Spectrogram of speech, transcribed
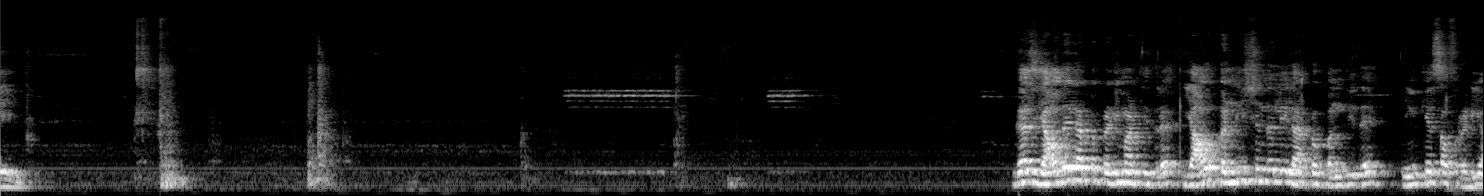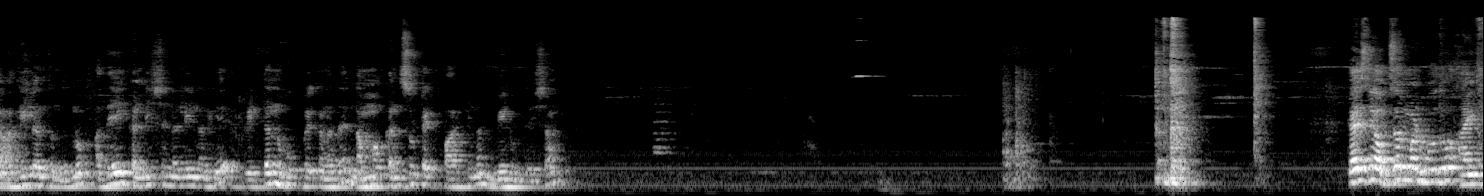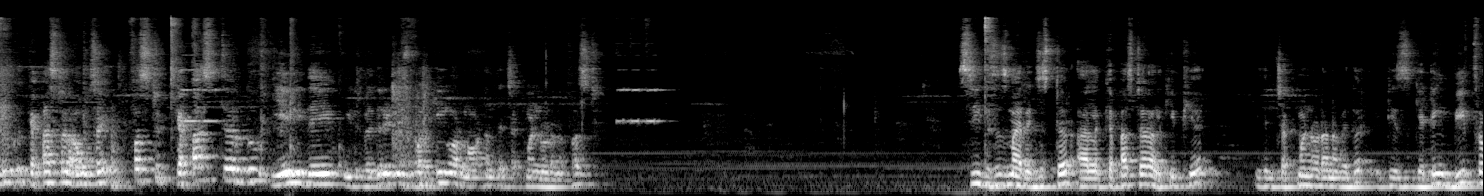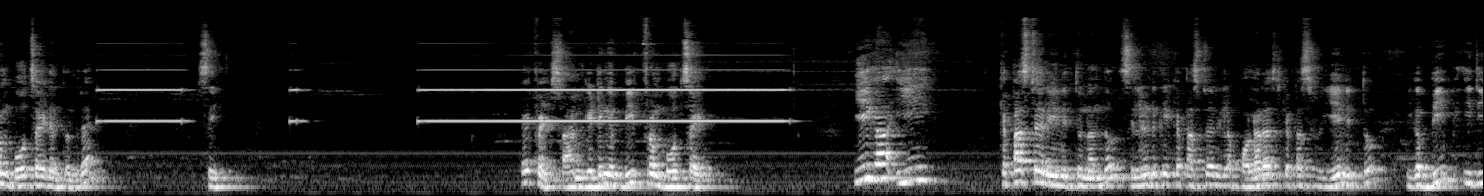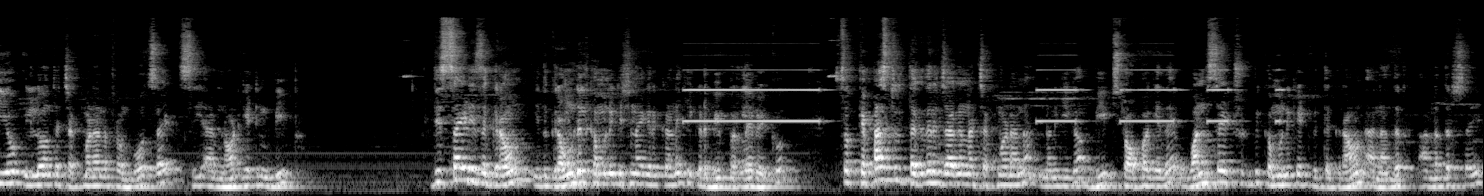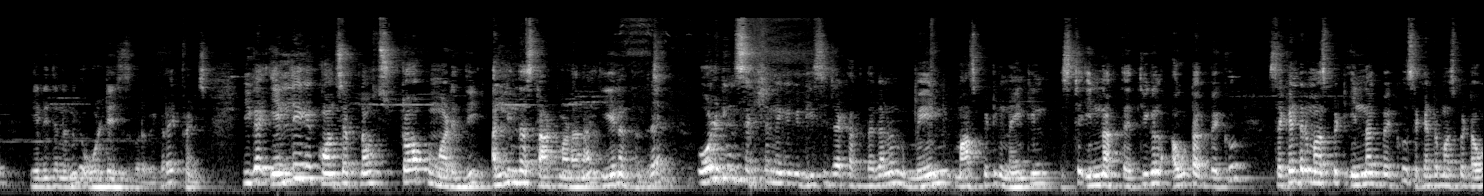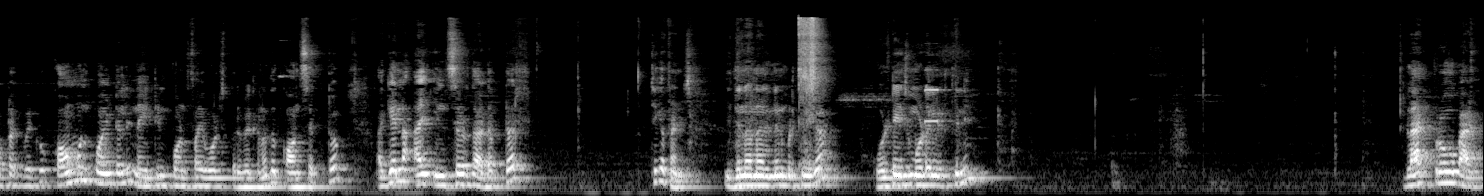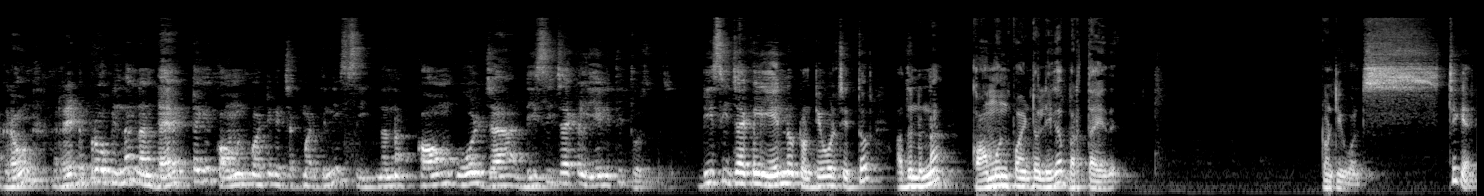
ಗೈಸ್ ಯಾವುದೇ ಲ್ಯಾಪ್ಟಾಪ್ ರೆಡಿ ಮಾಡ್ತಿದ್ರೆ ಯಾವ ಕಂಡೀಷನ್ ಅಲ್ಲಿ ಲ್ಯಾಪ್ಟಾಪ್ ಬಂದಿದೆ ಇನ್ ಕೇಸ್ ಆಫ್ ರೆಡಿ ಆಗಿಲ್ಲ ಅಂತಂದ್ರೂ ಅದೇ ಕಂಡೀಷನ್ ಅಲ್ಲಿ ನನಗೆ ರಿಟರ್ನ್ ಹೋಗ್ಬೇಕನ್ನೋದೇ ನಮ್ಮ ಕನ್ಸುಟೆಕ್ ಪಾರ್ಕಿನ ಮೇನ್ ಉದ್ದೇಶ. ಗೈಸ್ ನೀವು ಅಬ್ಸರ್ವ್ ಮಾಡಬಹುದು I took capacitor outside first ಕೆಪಾಸಿಟರ್ದು ಏನಿದೆ ಇದು whether it is working or not ಅಂತ ಚೆಕ್ ಮಾಡಿ ನೋಡೋಣ first see this is my resistor I'll capacitor, I'll keep here. ಇದನ್ನು ಚೆಕ್ ಮಾಡಿ ನೋಡೋಣ whether it is getting beep from both side ಅಂತಂದ್ರೆ see right friends I am getting a beep from both side ಈಗ ಈ capacitor ಏನಿತ್ತು ನಂದು? Cylindrical capacitor ಇಲ್ಲ polarised capacitor ಏನಿತ್ತು? ಈಗ ಬೀಪ್ ಇದೆಯೋ ಇಲ್ಲೋ ಅಂತ ಚೆಕ್ ಮಾಡೋಣ from both side see I am not getting beep this side is a ground ಇದು ಗ್ರೌಂಡಲ್ಲಿ ಕಮ್ಯುನಿಕೇಶನ್ ಆಗಿರೋ ಕಾರಣಕ್ಕೆ ಈ ಕಡೆ ಬೀಪ್ ಬರಲೇಬೇಕು. ಸೊ ಕೆಪಾಸಿಟಿ ತೆಗೆದಿರೋ ಜಾಗನ ಚೆಕ್ ಮಾಡೋಣ. ನನಗೀಗ ಬೀಪ್ ಸ್ಟಾಪ್ ಆಗಿದೆ. One side should be communicate with the ground and other another side ಏನಿದೆ ನನಗೆ ವೋಲ್ಟೇಜಸ್ ಬರಬೇಕು ರೈಟ್ ಫ್ರೆಂಡ್ಸ್ ಈಗ ಎಲ್ಲಿಗೆ ಕಾನ್ಸೆಪ್ಟ್ ನಾವು ಸ್ಟಾಪ್ ಮಾಡಿದ್ವಿ, ಅಲ್ಲಿಂದ ಸ್ಟಾರ್ಟ್ ಮಾಡೋಣ. ಏನಂತಂದರೆ ಸೆಕ್ಷನ್ ಈಗ ಡಿ ಸಿ ಜಾಕ್ ಹಾಕಿದಾಗ ನಾನು ಮೇನ್ ಮಾಸ್ಪೀಟಿಗೆ ನೈನ್ಟೀನ್ ಇಷ್ಟೇ ಇನ್ ಆಗ್ತಾ ಇತ್ತು. ಈಗ ಔಟ್ ಆಗಬೇಕು. ಸೆಕೆಂಡರಿ ಮಾಸ್ಪೀಟ್ ಇನ್ ಆಗಬೇಕು. ಸೆಕೆಂಡರಿ ಮಾಸ್ಪೀಟ್ ಔಟ್ ಆಗಬೇಕು. ಕಾಮನ್ ಪಾಯಿಂಟಲ್ಲಿ ನೈನ್ಟೀನ್ ಪಾಯಿಂಟ್ ಫೈವ್ ವೋಲ್ಟ್ಸ್ ಬರಬೇಕು ಅನ್ನೋದು concept again I insert the adapter okay friends ಇದನ್ನು ನಾನು ಏನೇನು ಬಿಡ್ತೀನಿ ಈಗ? ವೋಲ್ಟೇಜ್ ಮಾಡೆಲ್ ಇರ್ತೀನಿ black probe back ground red ಪ್ರೋಬಿಂದ ನಾನು ಡೈರೆಕ್ಟಾಗಿ ಕಾಮನ್ ಪಾಯಿಂಟಿಗೆ ಚೆಕ್ ಮಾಡ್ತೀನಿ. ಸಿ, ನನ್ನ ಕಾಮ್ ಓಲ್ಡ್ ಜಾ ಡಿ ಸಿ ಜಾಕಲ್ಲಿ ಏನಿತ್ತು ತೋರಿಸ್ತು ಡಿ ಸಿ ಜಾಕಲ್ಲಿ ಏನು ಟ್ವೆಂಟಿ ವೋಲ್ಟ್ಸ್ ಇತ್ತು, ಅದು ನನ್ನ ಕಾಮನ್ ಪಾಯಿಂಟಲ್ಲಿ ಈಗ ಬರ್ತಾ ಇದೆ. ಟ್ವೆಂಟಿ ವೋಲ್ಟ್ಸ್ ಠೀಕೆ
